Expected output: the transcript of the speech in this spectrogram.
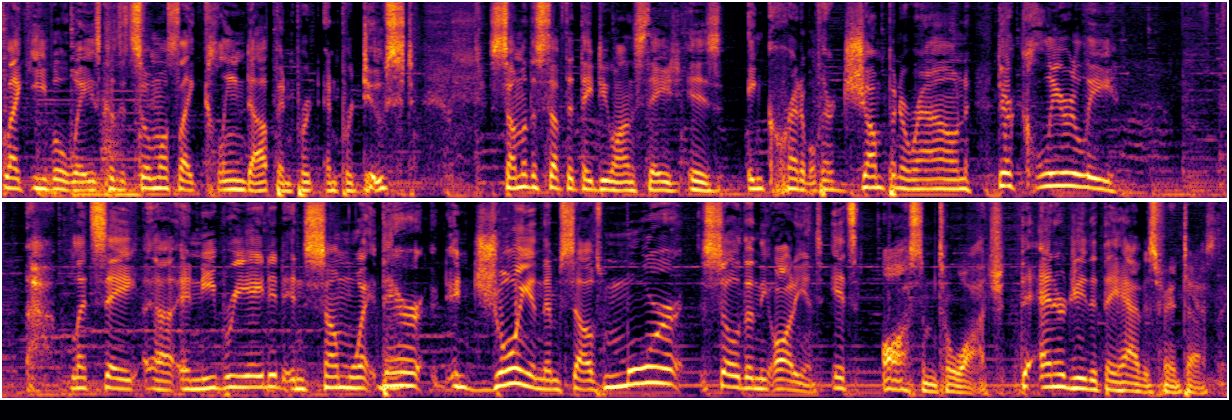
like Evil Ways because it's almost like cleaned up and pro- and produced. Some of the stuff that they do on stage is incredible. They're jumping around. They're clearly let's say uh, inebriated in some way they're enjoying themselves more so than the audience it's awesome to watch the energy that they have is fantastic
